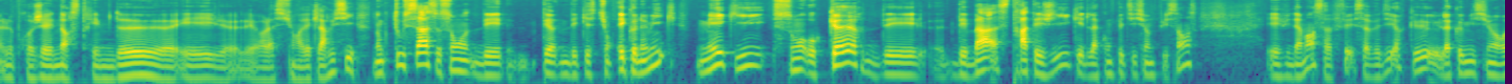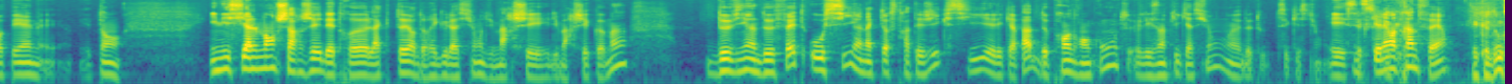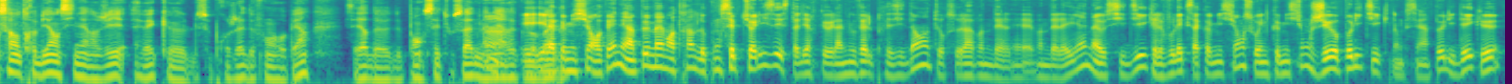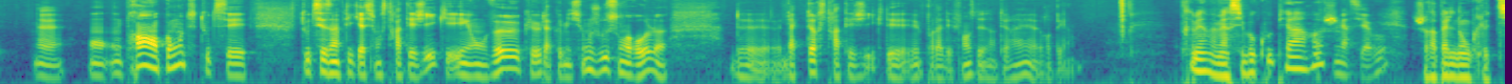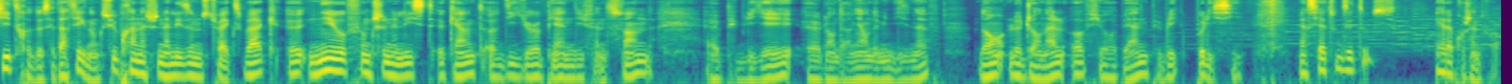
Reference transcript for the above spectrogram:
le projet Nord Stream 2 et les relations avec la Russie. Donc tout ça, ce sont des, des questions économiques, mais qui sont au cœur des débats stratégiques et de la compétition de puissance. Et évidemment, ça, fait, ça veut dire que la Commission européenne étant initialement chargée d'être l'acteur de régulation du marché, du marché commun, devient de fait aussi un acteur stratégique si elle est capable de prendre en compte les implications euh, de toutes ces questions. Et c'est ce qu'elle est en train de faire. Et que donc ça entre bien en synergie avec euh, ce projet de fonds européen, c'est-à-dire de, penser tout ça de manière. Et, la Commission européenne est un peu même en train de le conceptualiser, c'est-à-dire que la nouvelle présidente, Ursula von der, Leyen, a aussi dit qu'elle voulait que sa commission soit une commission géopolitique. Donc c'est un peu l'idée que... Euh, on, prend en compte toutes ces, toutes ces implications stratégiques et on veut que la Commission joue son rôle d'acteur stratégique pour la défense des intérêts européens. Très bien, bah, merci beaucoup Pierre Arroche. Merci à vous. Je rappelle donc le titre de cet article, donc Supranationalism Strikes Back, a Neo-Functionalist Account of the European Defence Fund, euh, publié euh, l'an dernier en 2019 dans le Journal of European Public Policy. Merci à toutes et tous et à la prochaine fois.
